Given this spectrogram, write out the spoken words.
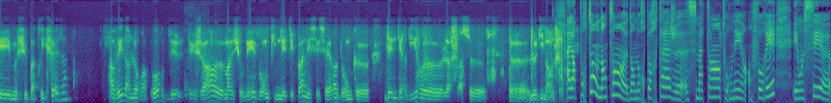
et Monsieur Patrick Fez, avaient dans leur rapport déjà mentionné qu'il n'était pas nécessaire donc d'interdire la chasse euh, le dimanche. Alors pourtant, on entend euh, dans nos reportages euh, ce matin tourner en forêt, et on le sait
